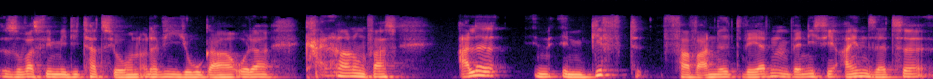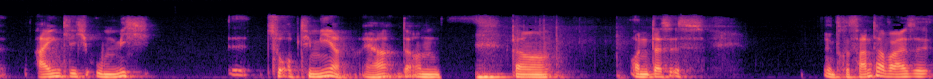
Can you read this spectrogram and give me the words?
sowas wie Meditation oder wie Yoga oder keine Ahnung was, alle in, in Gift verwandelt werden, wenn ich sie einsetze, eigentlich um mich äh, zu optimieren. Ja, und, äh, und das ist interessanterweise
